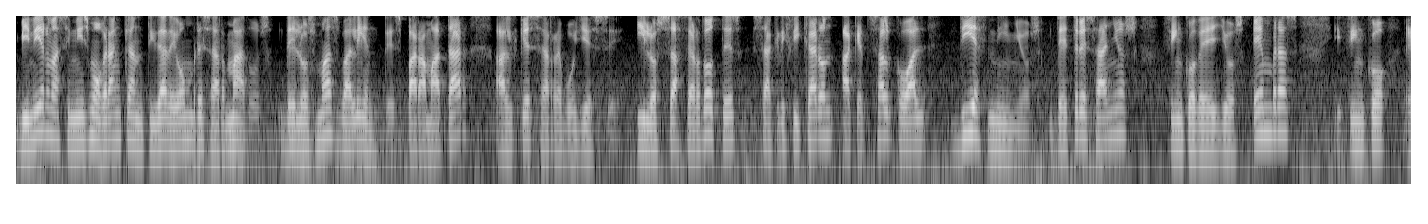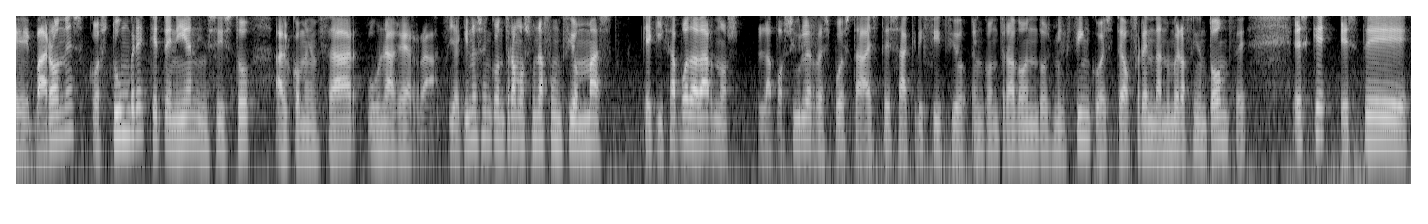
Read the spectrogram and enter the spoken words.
Vinieron asimismo gran cantidad de hombres armados, de los más valientes, para matar al que se rebullese, y los sacerdotes sacrificaron a Quetzalcoal diez niños de tres años, cinco de ellos hembras y cinco eh, varones, costumbre que tenían, insisto, al comenzar una guerra. Y aquí nos encontramos una función más que quizá pueda darnos la posible respuesta a este sacrificio encontrado en 2005, esta ofrenda número 111, es que este,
